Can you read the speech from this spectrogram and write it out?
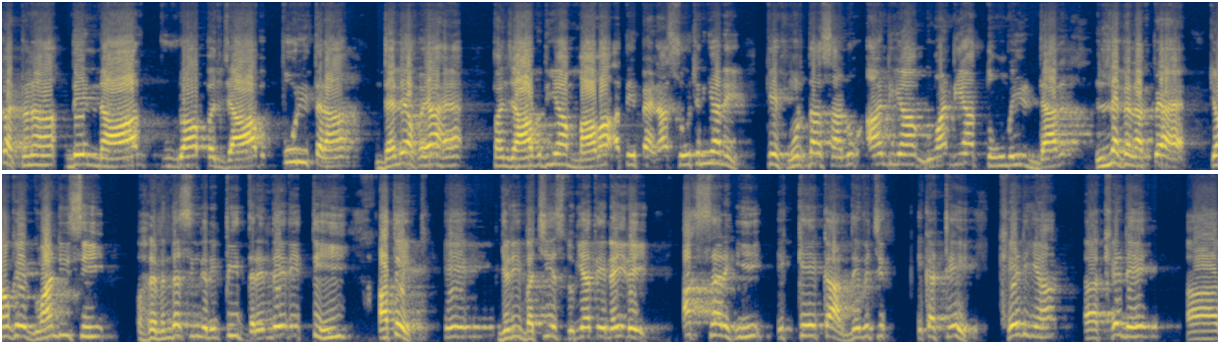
ਘਟਨਾ ਦੇ ਨਾਲ ਪੂਰਾ ਪੰਜਾਬ ਪੂਰੀ ਤਰ੍ਹਾਂ ਦਹਿਲਿਆ ਹੋਇਆ ਹੈ। ਪੰਜਾਬ ਦੀਆਂ ਮਾਵਾਂ ਅਤੇ ਭੈਣਾਂ ਸੋਚ ਰਹੀਆਂ ਨੇ ਕਿ ਹੁਣ ਤਾਂ ਸਾਨੂੰ ਆਂਡੀਆਂ ਗੁਆਂਢੀਆਂ ਤੋਂ ਵੀ ਡਰ ਲੱਗਣ ਲੱਗ ਪਿਆ ਹੈ। ਕਿਉਂਕਿ ਗੁਆਂਢੀ ਸੀ ਹਰਮਿੰਦਰ ਸਿੰਘ ਰਿੱਪੀ ਦਰਿੰਦੇ ਦੀ ਧੀ ਅਤੇ ਇਹ ਜਿਹੜੀ ਬੱਚੀ ਇਸ ਦੁਨੀਆ ਤੇ ਨਹੀਂ ਰਹੀ, ਅਕਸਰ ਹੀ ਇੱਕੇ ਘਰ ਦੇ ਵਿੱਚ ਇਕੱਠੇ ਖੇਡੀਆਂ ਅਹ ਖੇਡੇ ਅਹ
